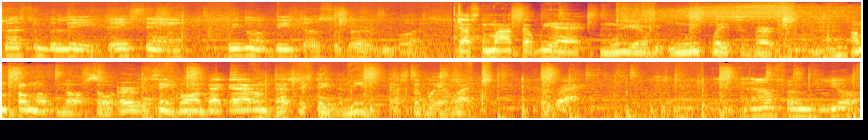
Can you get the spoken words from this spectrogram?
Trust and believe. They saying we gonna beat those suburban boys. That's the mindset we had when we when we played suburban. I'm from up north, so Irvington going back at them, that's just their demeanor. That's the way of life. Correct. And, and I'm from New York.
